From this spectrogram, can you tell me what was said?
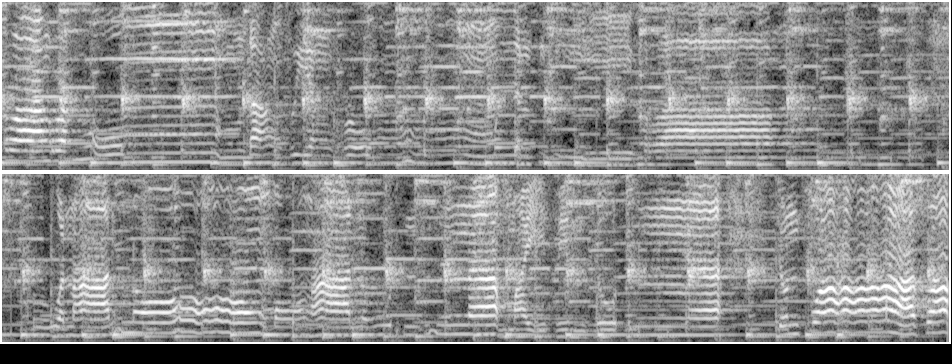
ครางระ วนหาน้องมองหานุษนะไม่สิ้นสุดจนฟ้าสา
